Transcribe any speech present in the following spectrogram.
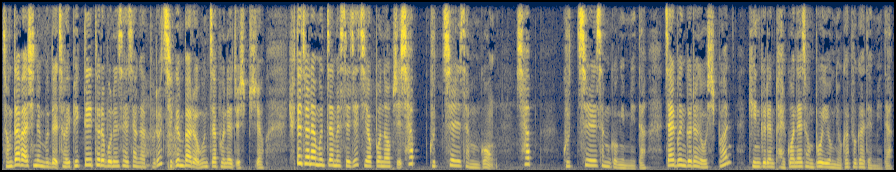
정답 아시는 분들 저희 빅데이터로 보는 세상 앞으로 지금 바로 문자 보내주십시오. 휴대전화 문자 메시지 지역번호 없이 샵 9730, 샵 9730입니다. 짧은 글은 50원, 긴 글은 100원의 정보 이용료가 부과됩니다.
